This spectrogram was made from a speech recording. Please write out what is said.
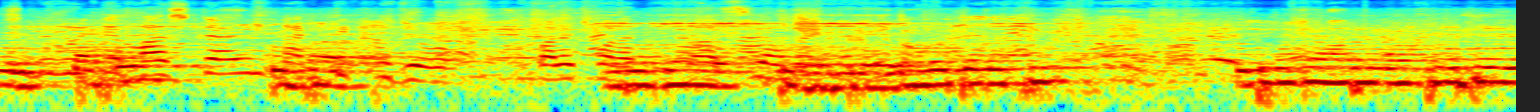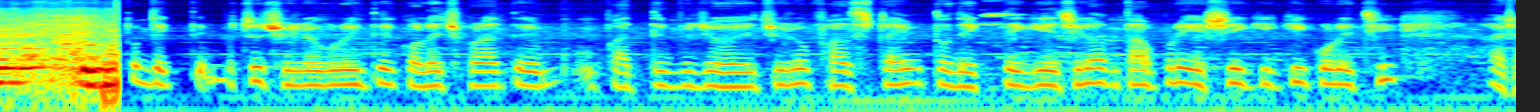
শিলিগুড়িতে ফার্স্ট টাইম কার্তিক পুজো কলেজ আমরা এখানে তো দেখতে পাচ্ছ শিলিগুড়িতে কলেজ পড়াতে কার্তিক পুজো হয়েছিল ফার্স্ট টাইম তো দেখতে গিয়েছিলাম। তারপরে এসে কি কি করেছি, আর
